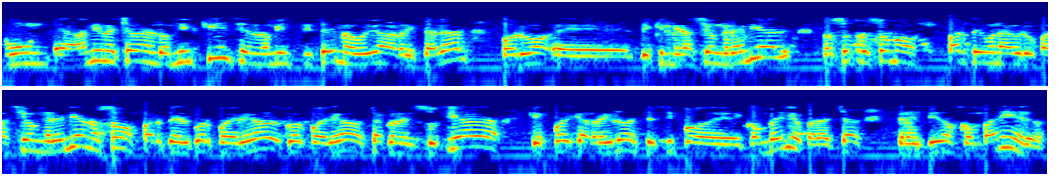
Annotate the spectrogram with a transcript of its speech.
un... A mí me echaron en el 2015, en el 2016 me volvieron a reinstalar por eh, discriminación gremial. Nosotros somos parte de una agrupación gremial, no somos parte del cuerpo delegado. El cuerpo delegado está con el Sutiaga, que fue el que arregló este tipo de convenio para echar 32 compañeros.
